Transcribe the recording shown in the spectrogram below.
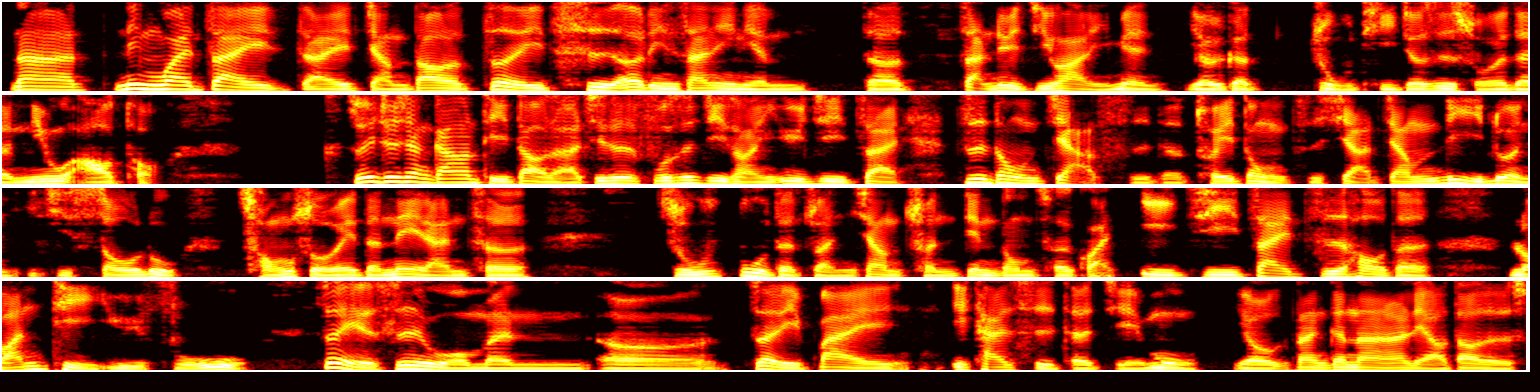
那另外再来讲到这一次二零三零年的战略计划里面有一个。主题就是所谓的 New Auto，所以就像刚刚提到的，其实福斯集团预计在自动驾驶的推动之下，将利润以及收入从所谓的内燃车逐步的转向纯电动车款，以及在之后的软体与服务。这也是我们呃这礼拜一开始的节目有跟跟大家聊到的，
